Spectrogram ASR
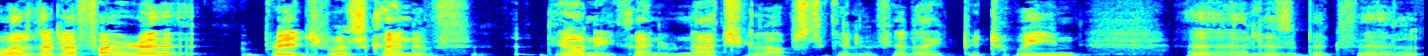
Well, the Lufira Bridge was kind of the only kind of natural obstacle, if you like, between uh, Elizabethville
